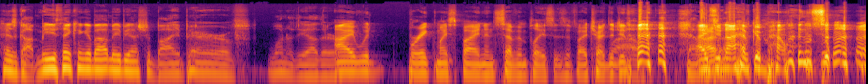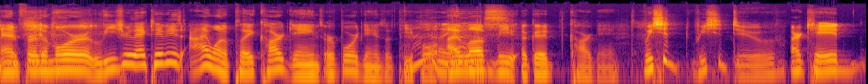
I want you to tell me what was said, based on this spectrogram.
has got me thinking about maybe I should buy a pair of one or the other. I would break my spine in seven places if I tried to do Wow. that. I do not have good balance. and for the more leisurely activities, I want to play card games or board games with people. Ah, I love me a good card game. We should we should do arcade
